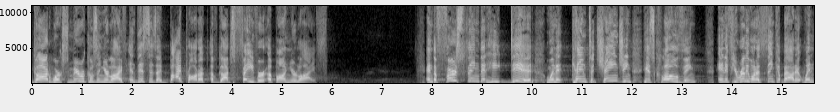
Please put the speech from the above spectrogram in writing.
God works miracles in your life, and this is a byproduct of God's favor upon your life. And the first thing that he did when it came to changing his clothing, and if you really want to think about it, when,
